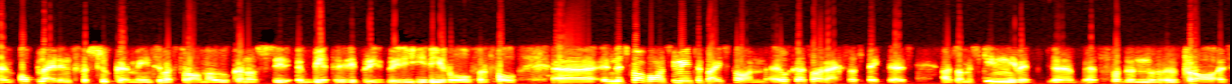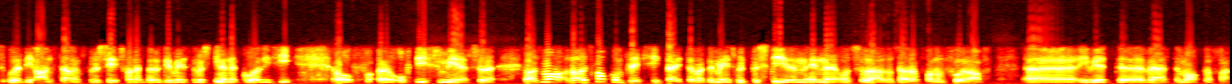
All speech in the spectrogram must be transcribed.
um, opleidingsversoeke mense wat vra maar hoe kan ons die, beter hierdie hierdie rol vervul Uh en dis maar waar ons die mense bystaan. Ook as daar regsaspekte is, as daar miskien, jy weet, uh, uh vra is oor die aanstellingsproses van 'n burgemeester, miskien in 'n koalisie of uh, of dis meer. So daar's maar daar is maar kompleksiteite wat 'n mens moet bestuur en en uh, ons uh, ons hou daarvan om vooraf uh jy weet uh, werk te maak daarvan.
